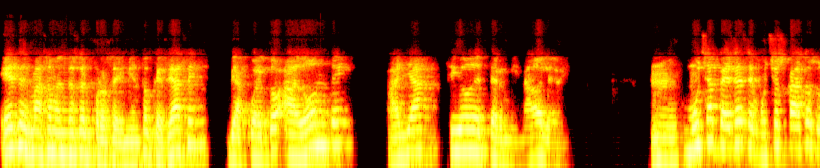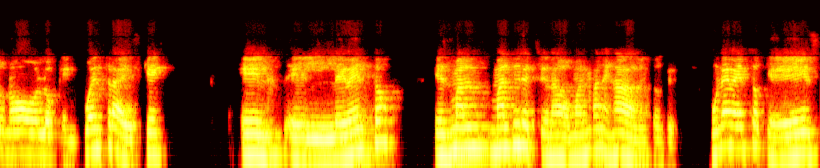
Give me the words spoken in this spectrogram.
Ese es más o menos el procedimiento que se hace de acuerdo a dónde haya sido determinado el evento. Mm, muchas veces, en muchos casos, uno lo que encuentra es que el, el evento es mal, mal direccionado, mal manejado. Entonces, un evento que es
